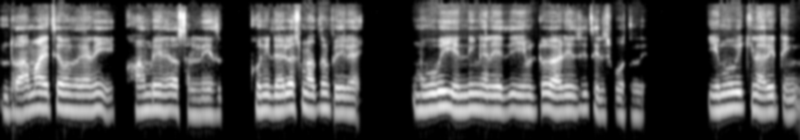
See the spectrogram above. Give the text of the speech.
డ్రామా అయితే ఉంది కానీ కామెడీ అనేది అసలు లేదు. కొన్ని డైలాగ్స్ మాత్రం పెరిగాయి. మూవీ ఎండింగ్ అనేది ఏమిటో ఆడియన్స్కి తెలిసిపోతుంది. ఈ మూవీకి నా rating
